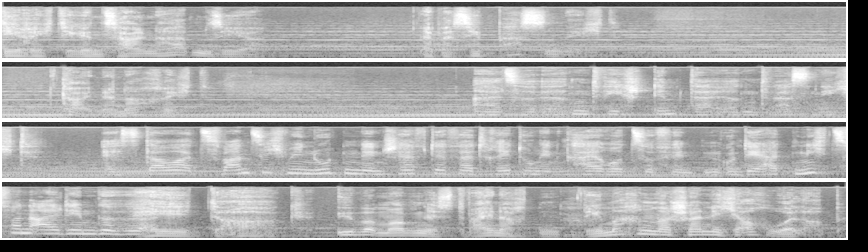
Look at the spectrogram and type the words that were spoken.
Die richtigen Zahlen haben Sie ja. Aber sie passen nicht. Keine Nachricht. Also irgendwie stimmt da irgendwas nicht. Es dauert 20 Minuten, den Chef der Vertretung in Kairo zu finden. Und er hat nichts von all dem gehört. Hey, Doc, übermorgen ist Weihnachten. Die machen wahrscheinlich auch Urlaub.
